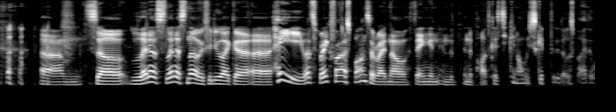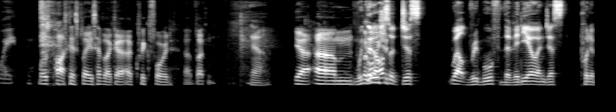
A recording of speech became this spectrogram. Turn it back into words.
um so let us let us know if you do like a, a hey let's break for our sponsor right now thing in, in the in the podcast you can always skip through those by the way most podcast players have like a, a quick forward uh, button Yeah. Yeah um We could what also should- just well remove the video and just put a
